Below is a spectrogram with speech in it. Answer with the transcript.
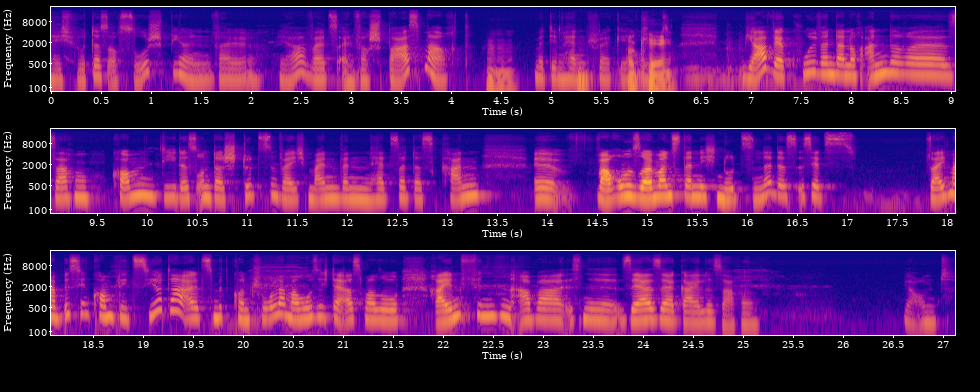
Ich würde das auch so spielen, weil ja, weil es einfach Spaß macht mhm. mit dem Handtracking. Okay. Und, ja, wäre cool, wenn da noch andere Sachen kommen, die das unterstützen, weil ich meine, wenn ein Headset das kann, äh, warum soll man es dann nicht nutzen? Ne? Das ist jetzt sage ich mal, ein bisschen komplizierter als mit Controller. Man muss sich da erstmal so reinfinden, aber ist eine sehr, sehr geile Sache. Ja, und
